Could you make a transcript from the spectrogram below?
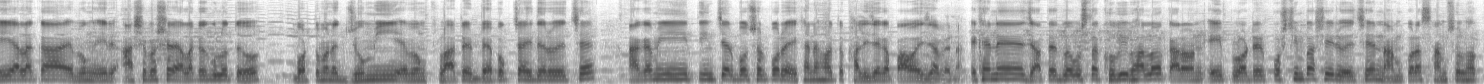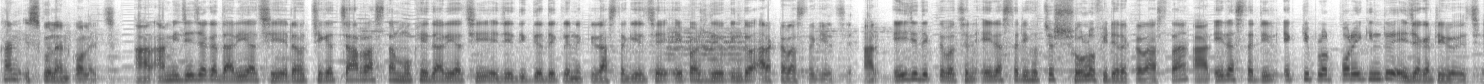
এই এলাকা এবং এর আশেপাশের এলাকাগুলোতেও বর্তমানে জমি এবং ফ্ল্যাটের ব্যাপক চাহিদা রয়েছে। আগামী তিন চার বছর পরে এখানে হয়তো খালি জায়গা পাওয়াই যাবে না। এখানে যাতায়াত ব্যবস্থা খুবই ভালো, কারণ এই প্লটের পশ্চিম পাশেই রয়েছে নামকরা Shamsul Haque Khan school and college. আর আমি যে জায়গায় দাঁড়িয়ে আছি, এটা হচ্ছে গিয়ে চার রাস্তার মুখেই দাঁড়িয়ে আছি। এই যে দিক দিয়ে দেখলেন একটি রাস্তা গিয়েছে, এই পাশ দিয়েও কিন্তু আরেকটা রাস্তা গিয়েছে। আর এই যে দেখতে পাচ্ছেন, এই রাস্তাটি হচ্ছে ষোলো ফিটের একটা রাস্তা, আর এই রাস্তাটির একটি প্লট পরেই কিন্তু এই জায়গাটি রয়েছে।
